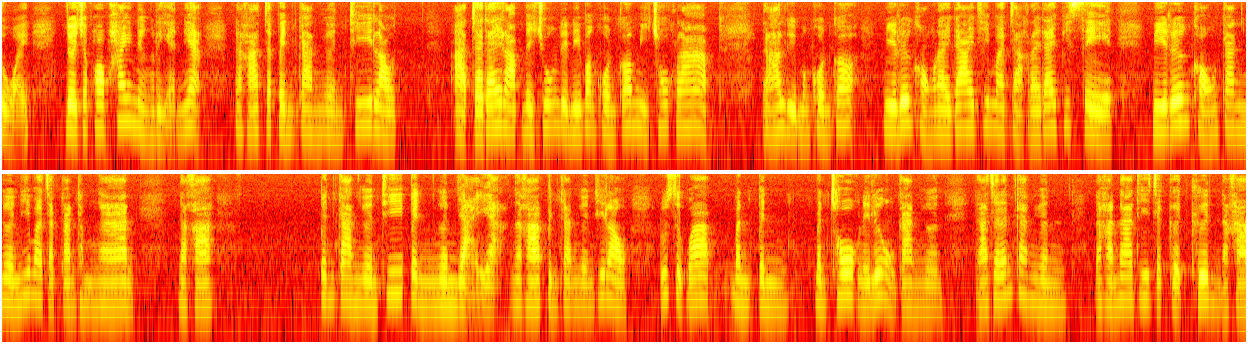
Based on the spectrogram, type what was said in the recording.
สวยๆ โดยเฉพาะไพ่หนึ่งเหรียญเนี่ยนะคะ จะเป็นการเงินที่เรา อาจจะได้รับในช่วงเดือนนี้บางคนก็มีโชคลาภนะคะหรือบางคนก็มีเรื่องของรายได้ที่มาจากรายได้พิเศษ มีเรื่องของการเงินที่มาจากการทำงานนะคะ เป็นการเงินที่เป็นเงินใหญ่อะนะคะ เป็นการเงินที่เรารู้สึกว่ามันเป็นมันโชคในเรื่องของการเงินนะฉะนั้นการเงินนะคะหน้าที่จะเกิดขึ้นนะคะ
